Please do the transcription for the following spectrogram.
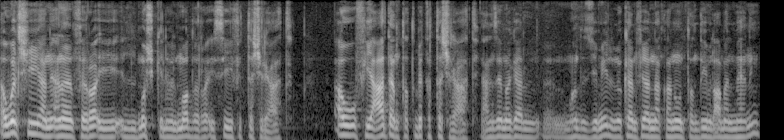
أول شيء يعني أنا في رأيي المشكلة والمعضله الرئيسية في التشريعات أو في عدم تطبيق التشريعات. يعني زي ما قال المهندس جميل إنه كان في عندنا قانون تنظيم العمل المهني.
